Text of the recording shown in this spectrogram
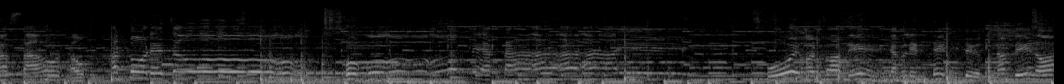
หักสาวเท่าคันบ่ได้เจ้าโอ้โหแตกตายโอ้ยอ่อนซ้อนดิอยากเล่นเด็กดึกน้ำดีเนาะ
